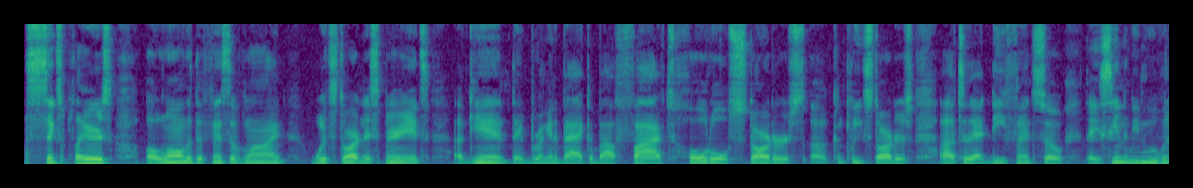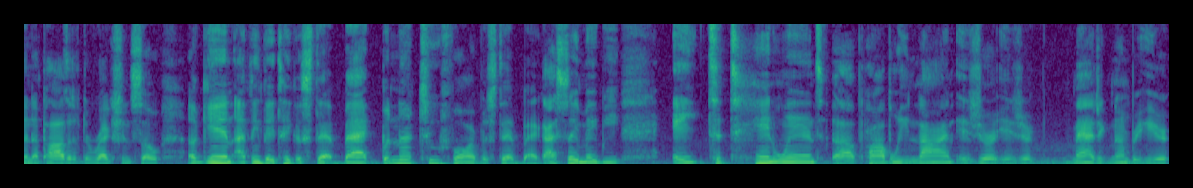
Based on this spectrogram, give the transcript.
six players along the defensive line with starting experience. Again, they bringing back about five total starters, uh, complete starters uh, to that defense. So they seem to be moving in a positive direction. So again, I think they take a step back, but not too far of a step back. I say maybe eight to ten wins. Uh, probably nine is your is your magic number here.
